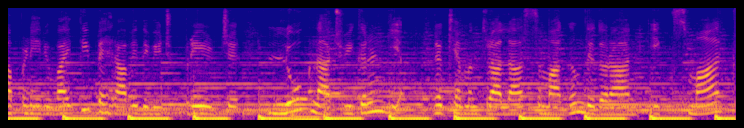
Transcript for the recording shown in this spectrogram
ਆਪਣੇ ਰਿਵਾਇਤੀ ਪਹਿਰਾਵੇ ਦੇ ਵਿੱਚ ਪਰੇਡ 'ਚ ਲੋਕ ਨਾਚ ਵੀ ਕਰਨਗੀਆਂ। ਰੱਖਿਆ ਮੰਤਰਾਲਾ ਸਮਾਗਮ ਦੇ ਦੌਰਾਨ ਇੱਕ ਸਮਾਰਕ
